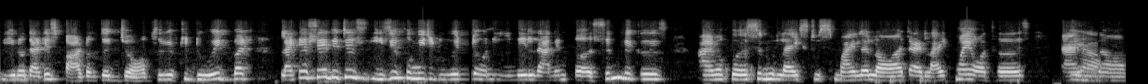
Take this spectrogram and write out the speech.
You know that is part of the job so you have to do it. But like i said it is easier for me to do it on email than in person because i'm a person who likes to smile a lot. I like my authors and yeah. uh,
